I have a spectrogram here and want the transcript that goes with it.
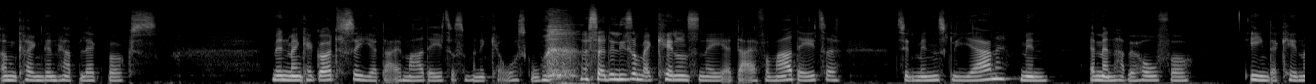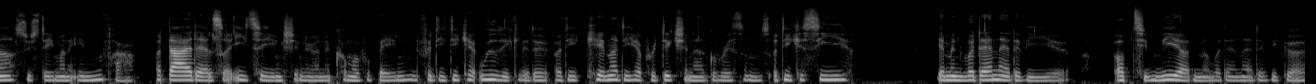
omkring den her black box. Men man kan godt se, at der er meget data, som man ikke kan overskue. så er det ligesom erkendelsen af, at der er for meget data til den menneskelige hjerne, men at man har behov for en, der kender systemerne indenfra. Og der er det altså, IT-ingeniørerne kommer på banen, fordi de kan udvikle det, og de kender de her prediction algorithms, og de kan sige, jamen, hvordan er det, vi øh, optimerer den, og hvordan er det, vi gør,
